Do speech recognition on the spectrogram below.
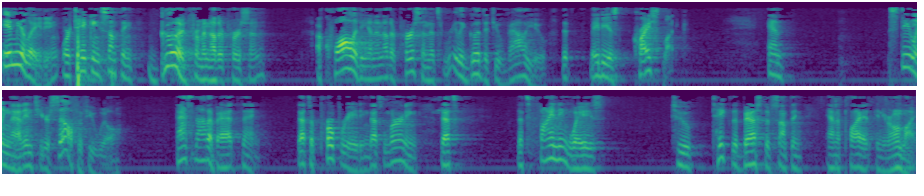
Emulating or taking something good from another person, a quality in another person that's really good that you value, that maybe is Christ like, and stealing that into yourself, if you will, that's not a bad thing. That's appropriating, that's learning, that's, that's finding ways to take the best of something and apply it in your own life.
